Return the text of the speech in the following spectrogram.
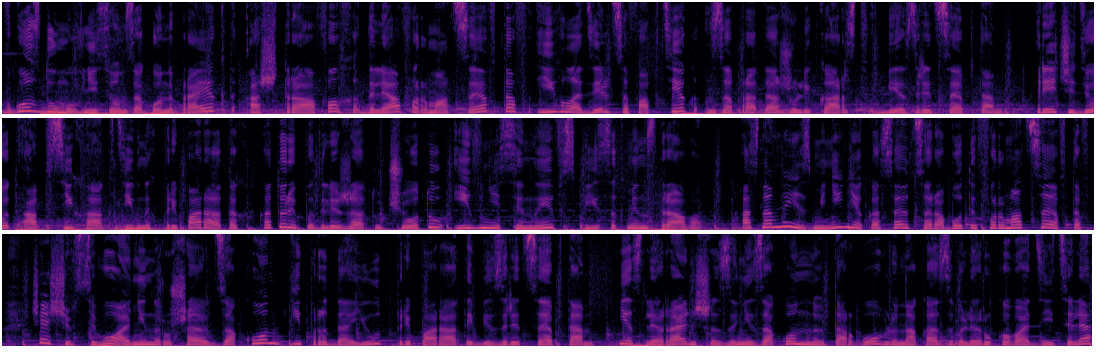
В Госдуму внесен законопроект о штрафах для фармацевтов и владельцев аптек за продажу лекарств без рецепта. Речь идет о психоактивных препаратах, которые подлежат учету и внесены в список Минздрава. Основные изменения касаются работы фармацевтов. Чаще всего они нарушают закон и продают препараты без рецепта. Если раньше за незаконную торговлю наказывали руководителя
